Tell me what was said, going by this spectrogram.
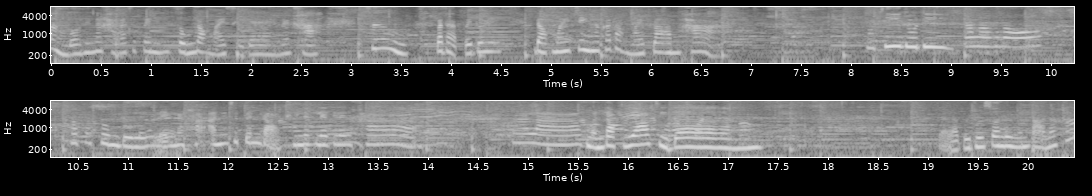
หลังโบนี่นะคะ ก็จะเป็นซุ้มดอกไม้สีแดงนะคะ ซึ่งประดับไปด้วยดอกไม้จริงแล้วก็ดอกไม้ปลอมค่ะ ดูดิดูดิน่ารักเนาะถ้าผสมดูเล็กๆนะคะ อันนี้จะเป็นดอกที่เล็กๆเลยค่ะน่ารักเหมือนดอกหญ้าสีแดง เดี๋ยวยวเราไปดูโซนอื่นกันต่อนะคะ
